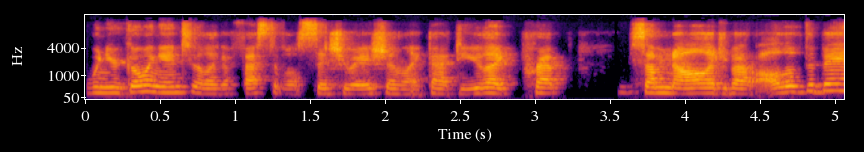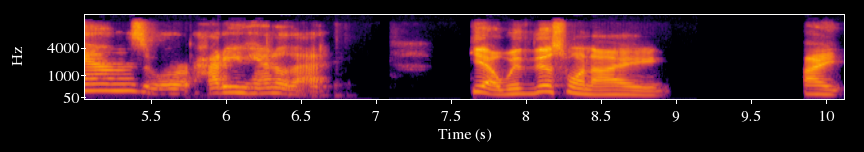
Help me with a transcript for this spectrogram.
when you're going into like a festival situation like that? Do you like prep some knowledge about all of the bands or how do you handle that? Yeah, with this one, I, I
